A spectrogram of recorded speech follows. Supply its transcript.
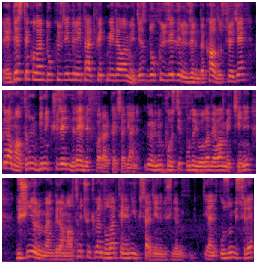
E, destek olarak 950 lirayı takip etmeye devam edeceğiz. 950 lira üzerinde kaldığı sürece gram altının 1350 lira hedefi var arkadaşlar. Yani görünüm pozitif. Burada yola devam edeceğini düşünüyorum ben gram altını. Çünkü ben dolar TL'nin yükseleceğini düşünüyorum. Yani uzun bir süre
